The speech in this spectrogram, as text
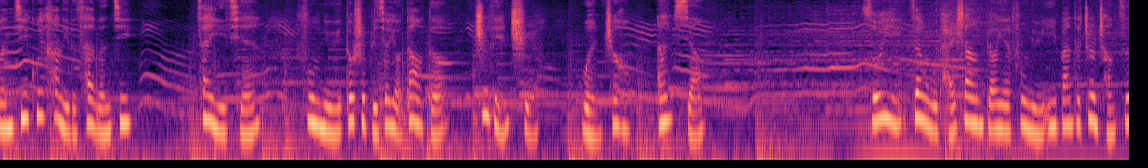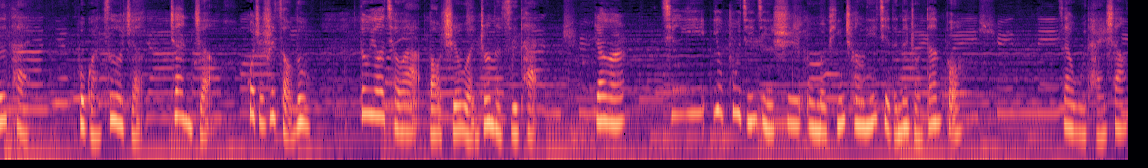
文姬归汉》里的蔡文姬。在以前。妇女都是比较有道德、知廉耻、稳重、安详，所以在舞台上表演妇女一般的正常姿态，不管坐着、站着，或者是走路，都要求啊保持稳重的姿态。然而，青衣又不仅仅是我们平常理解的那种单薄，在舞台上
